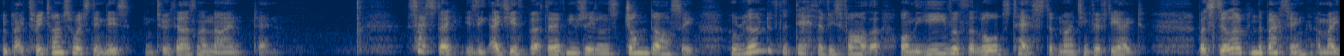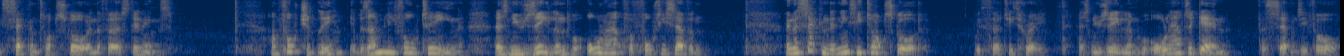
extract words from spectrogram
who played three times for West Indies in 2009-10. Saturday is the 80th birthday of New Zealand's John D'Arcy, who learned of the death of his father on the eve of the Lord's Test of 1958, but still opened the batting and made second top score in the first innings. Unfortunately, it was only 14, as New Zealand were all out for 47. In the second innings, he top scored with 33, as New Zealand were all out again for 74.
